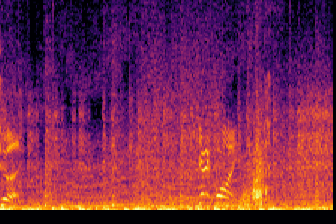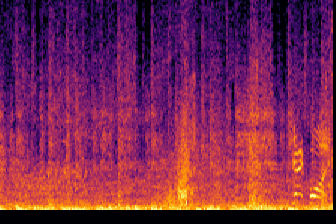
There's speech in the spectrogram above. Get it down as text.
to it. Checkpoint. Checkpoint.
